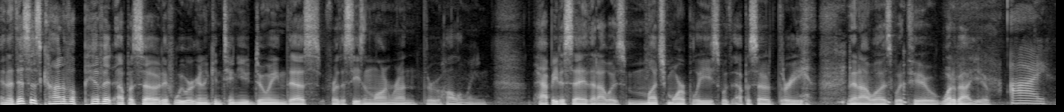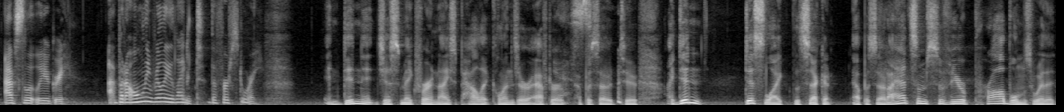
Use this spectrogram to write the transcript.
And that this is kind of a pivot episode if we were going to continue doing this for the season long run through Halloween. Happy to say that I was much more pleased with episode three than I was with two. What about you? I absolutely agree. But I only really liked the first story. And didn't it just make for a nice palate cleanser after Yes. episode two? I didn't dislike the second episode. I had some severe problems with it.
